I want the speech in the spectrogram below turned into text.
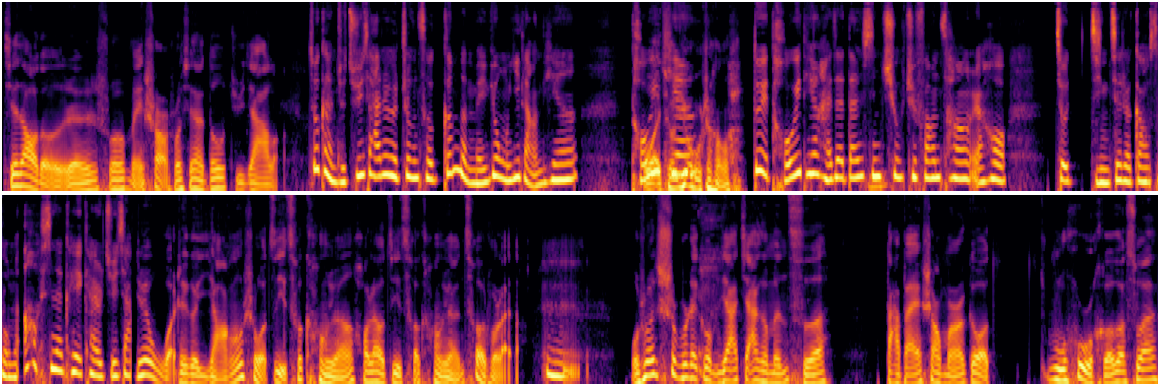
街道的人说没事儿，说现在都居家了，就感觉居家这个政策根本没用一两天，头一我就天用上了。对头一天还在担心去不去方舱，然后就紧接着告诉我们哦，现在可以开始居家。因为我这个阳是我自己测抗原，后来我自己测抗原测出来的。嗯，我说是不是得给我们家加个门磁，大白上门给我入户核个酸，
